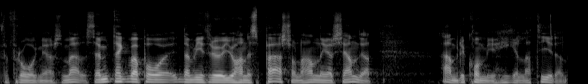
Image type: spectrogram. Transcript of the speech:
förfrågningar som helst. Jag tänker bara på när vi intervjuade Johannes Persson, han erkände ju att ja, men det kommer ju hela tiden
